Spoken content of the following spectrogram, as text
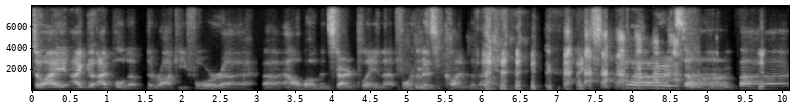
So I I go, I pulled up the Rocky Four uh, uh, album and started playing that for him as he climbed the mountain. nice. Hearts on fire.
